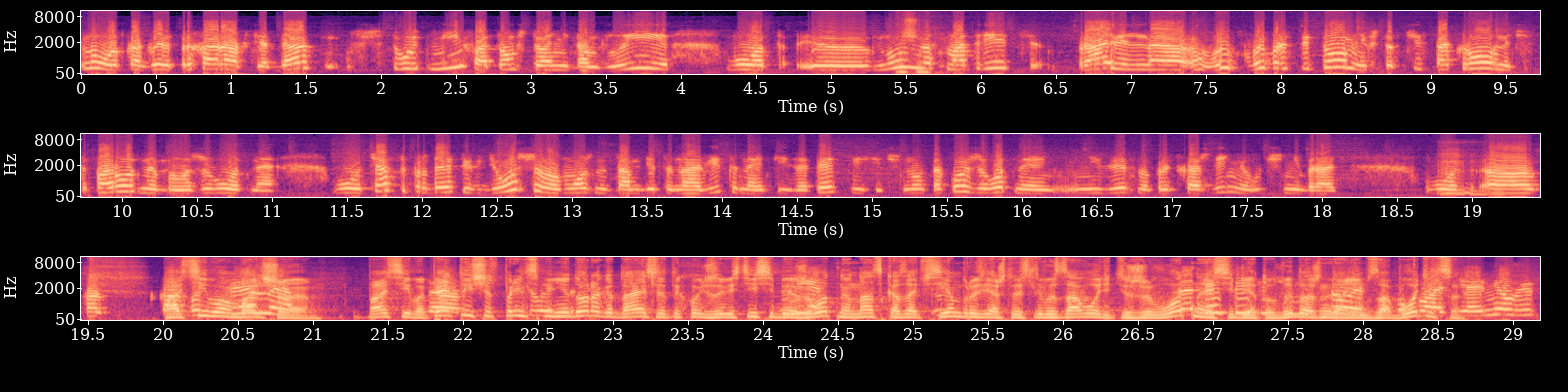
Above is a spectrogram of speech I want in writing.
ну вот как говорят про характер, да, существует миф о том, что они там злые. Вот, э, нужно смотреть правильно, вы- выбрать питомник, чтобы чистокровное, чистопородное было животное. Вот, часто продают их дешево, можно там где-то на Авито найти за 5 тысяч, но такое животное неизвестного происхождения лучше не брать. Вот, а, как- как Спасибо вам цены- большое. Спасибо. Да, Пять тысяч, в принципе, недорого, да, если ты хочешь завести себе Нет. животное. Надо сказать всем, друзья, что если вы заводите За животное 5 себе, то вы не должны о нем заботиться. Я имел в виду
